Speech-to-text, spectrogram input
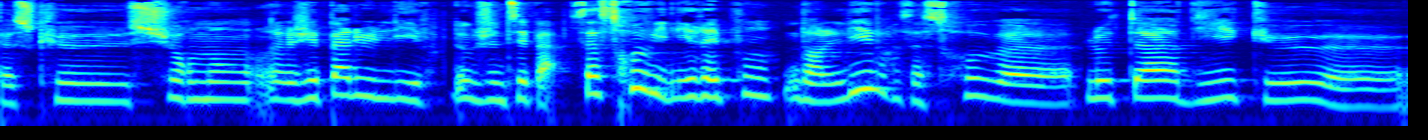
Parce que sûrement, euh, j'ai pas lu le livre, donc je ne sais pas. Ça se trouve, il y répond dans le livre. Ça se trouve, euh, l'auteur dit que euh,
